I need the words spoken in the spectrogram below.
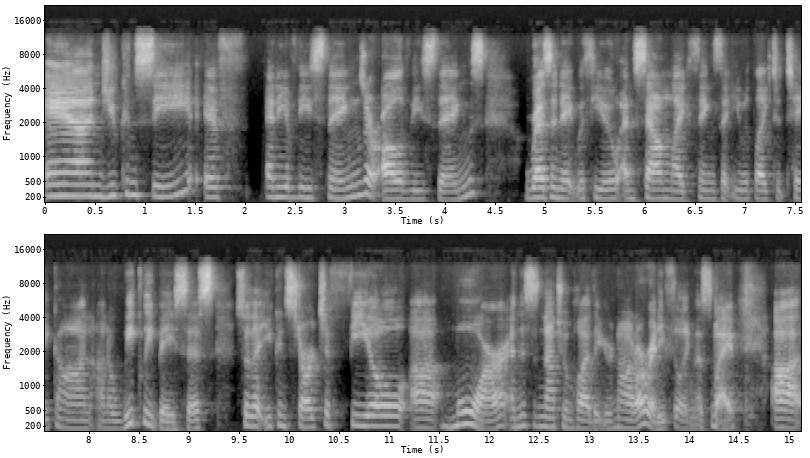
and you can see if any of these things or all of these things resonate with you and sound like things that you would like to take on on a weekly basis so that you can start to feel uh, more. And this is not to imply that you're not already feeling this way. Uh,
